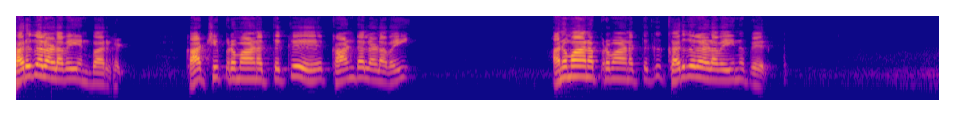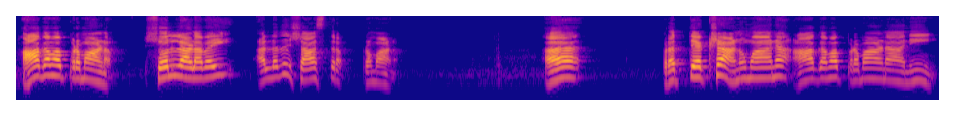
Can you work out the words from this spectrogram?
கருதல் அளவை என்பார்கள். காட்சி பிரமாணத்துக்கு காண்டல் அளவை அனுமான பிரமாணத்துக்கு கருதல் அளவைன்னு பேர். ஆகம பிரமாணம் சொல் அளவை அல்லது சாஸ்திரம் பிரமாணம். அ பிரத்யக்ஷ அனுமான ஆகம பிரமாணானி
